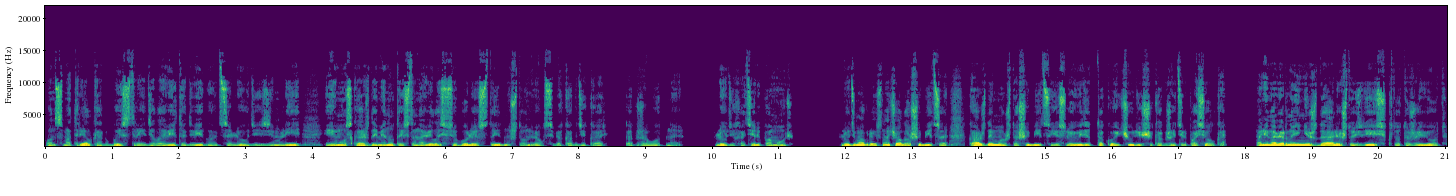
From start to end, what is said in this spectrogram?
Он смотрел, как быстро и деловито двигаются люди с земли, и ему с каждой минутой становилось все более стыдно, что он вел себя как дикарь, как животное. Люди хотели помочь. Люди могли сначала ошибиться. Каждый может ошибиться, если увидит такое чудище, как житель поселка. Они, наверное, и не ждали, что здесь кто-то живет.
